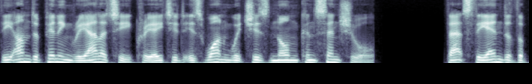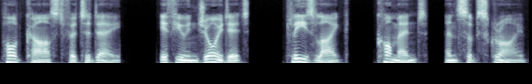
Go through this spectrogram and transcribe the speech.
the underpinning reality created is one which is non-consensual. That's the end of the podcast for today. If you enjoyed it, please like, comment, and subscribe.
